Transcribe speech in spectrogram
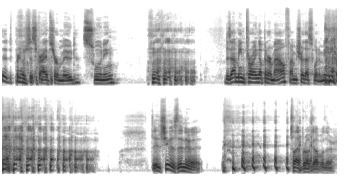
It pretty much describes her mood, swooning. Does that mean throwing up in her mouth? I'm sure that's what it means, right? Dude, she was into it. Until I broke up with her.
